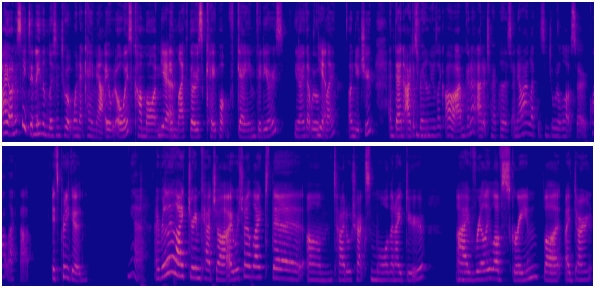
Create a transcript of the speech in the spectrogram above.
I honestly didn't even listen to it when it came out. It would always come on Yeah. in like those K-pop game videos, you know, that we would Yeah. play on YouTube. And then I just Mhm. randomly was like, "Oh, I'm gonna add it to my playlist." And now I like listen to it a lot, so quite like that. It's pretty good. Yeah. I really like Dreamcatcher. I wish I liked their um title tracks more than I do. I Mm. really love Scream, but I don't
